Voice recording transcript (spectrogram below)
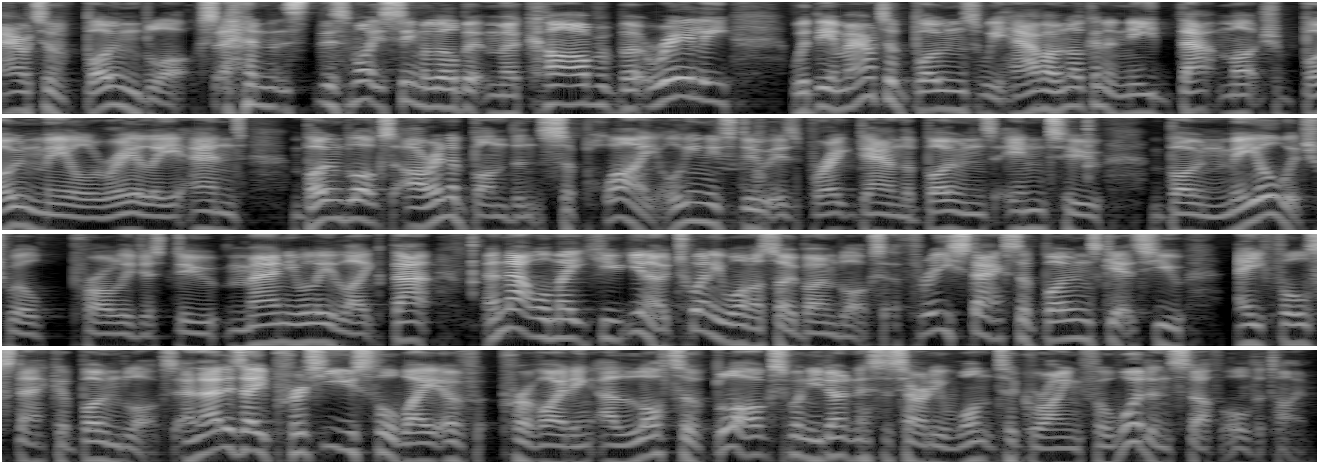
out of bone blocks, and this, this, might seem a little bit macabre, but really, with the amount of bones we have, I'm not going to need that much bone meal, really, and bone blocks are in abundant supply. All you need to do is break down the bones into bone meal, which we'll probably just do manually like that, and that will make you, you know, 21 or so bone blocks. Three stacks of bones gets you a full stack of bone blocks, and that is a pretty useful way of providing a lot of blocks when you don't necessarily want to grind for wood and stuff all the time.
